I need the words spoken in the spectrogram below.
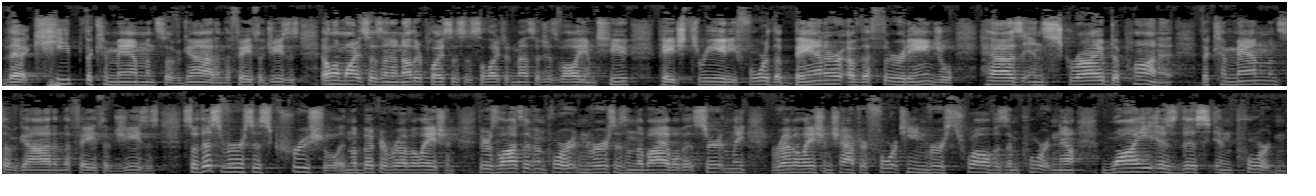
that keep the commandments of God and the faith of Jesus. Ellen White says in another place, this is Selected Messages, Volume 2, page 384, the banner of the third angel has inscribed upon it the commandments of God and the faith of Jesus. So this verse is crucial in the book of Revelation. There's lots of important verses in the Bible, but certainly Revelation chapter 14, verse 12 is important. Now, why is this important?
